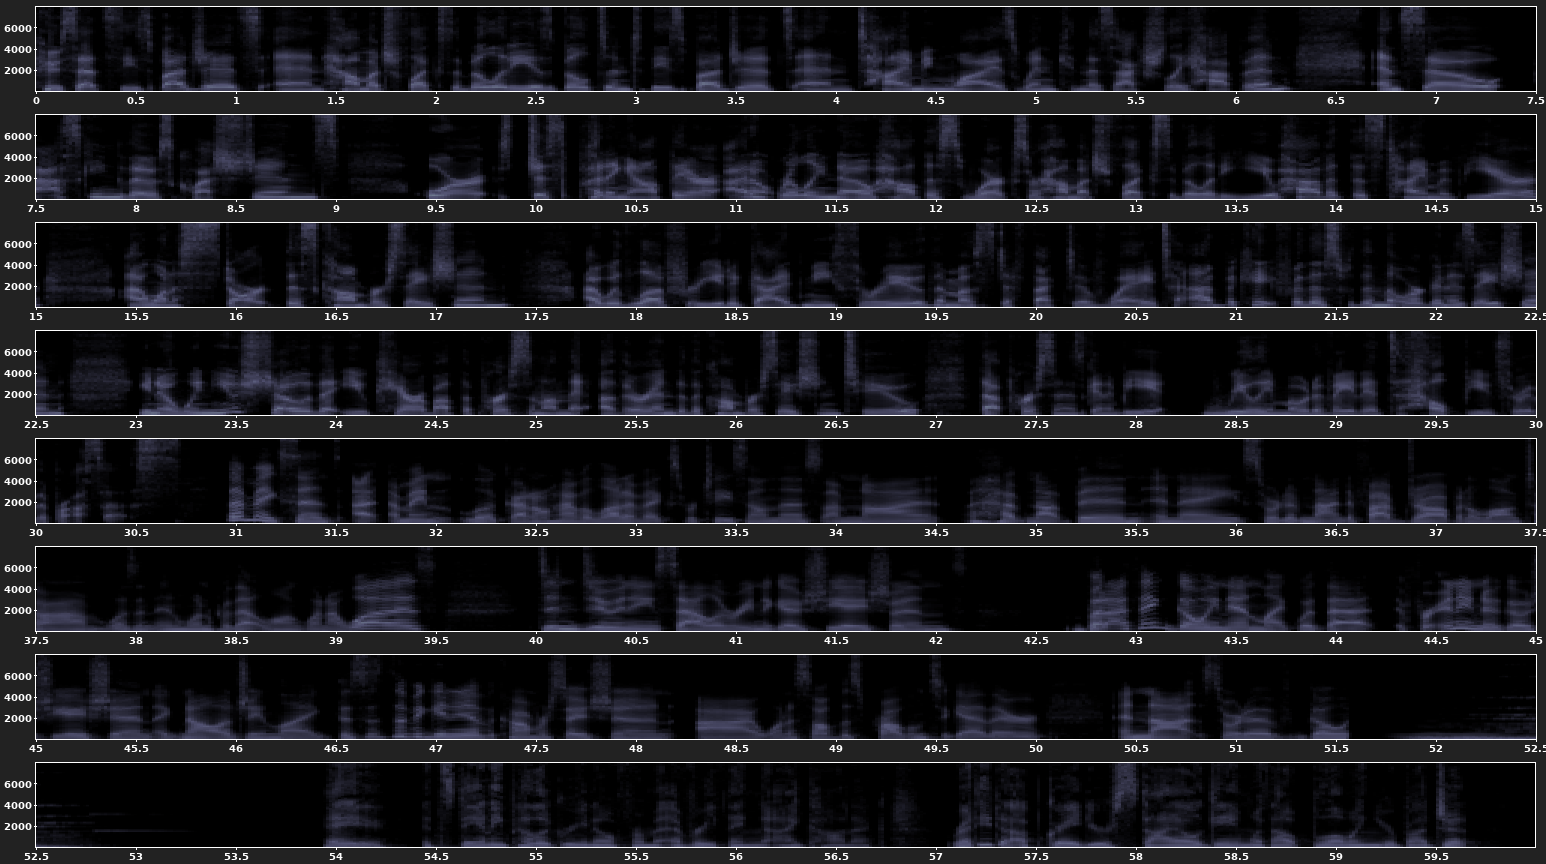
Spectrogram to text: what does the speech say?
who sets these budgets and how much flexibility is built into these budgets and timing wise when can this actually happen? And so asking those questions or just putting out there, I don't really know how this works or how much flexibility you have at this time of year. I want to start this conversation. I would love for you to guide me through the most effective way to advocate for this within the organization. You know, when you show that you care about the person on the other end of the conversation too, that person is going to be really motivated to help you through the process. That makes sense. I, I, mean, look, I don't have a lot of expertise on this. I'm not, I have not been in a sort of nine to five job in a long time, wasn't in one for that long when I was, didn't do any salary negotiations. But I think going in like with that, for any negotiation, acknowledging like this is the beginning of the conversation, I want to solve this problem together and not sort of going. Hey, it's Danny Pellegrino from Everything Iconic. Ready to upgrade your style game without blowing your budget?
